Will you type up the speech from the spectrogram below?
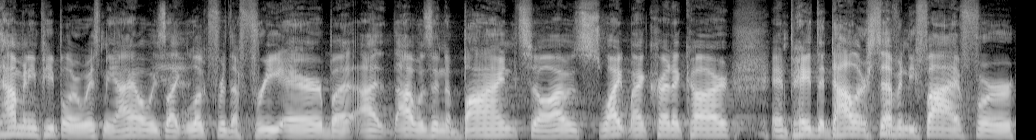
how many people are with me? I always like look for the free air, but I, I was in a bind, so I was swipe my credit card and paid the $1.75 for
